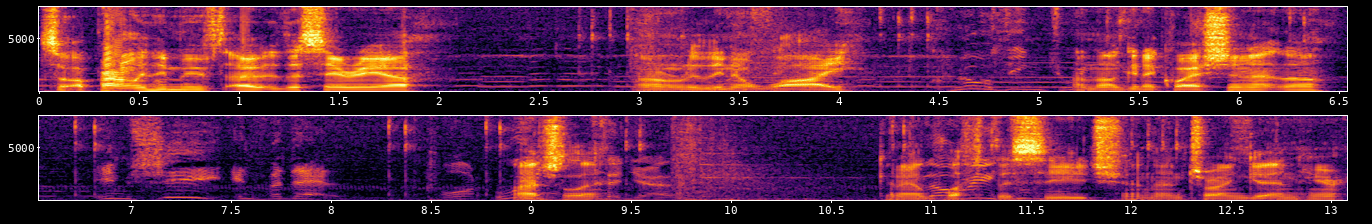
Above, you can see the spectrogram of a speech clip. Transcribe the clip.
So apparently they moved out of this area. I don't really know why. I'm not gonna question it though. Imshi, infidel. Oui, Actually. Can I lift the siege and then try and get in here?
